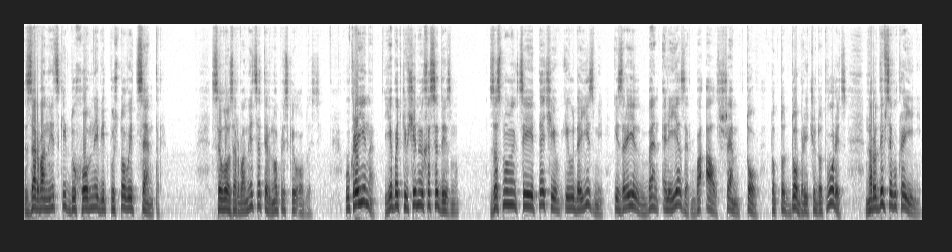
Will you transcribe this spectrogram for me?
Зарваницький духовний відпустовий центр, село Зарваниця Тернопільської області. Україна є батьківщиною хасидизму. Засновник цієї течії в іудаїзмі Ізраїль Бен Елієзер Баал Шем Тов, тобто добрий чудотворець, народився в Україні,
